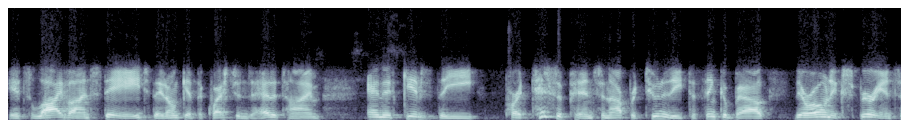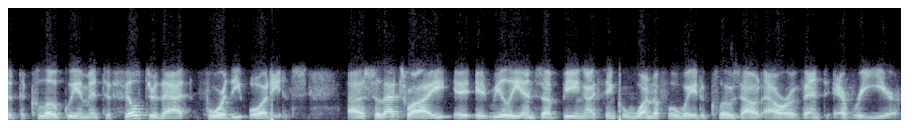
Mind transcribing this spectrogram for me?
It's live on stage. They don't get the questions ahead of time. And it gives the participants an opportunity to think about their own experience at the colloquium and to filter that for the audience. Uh, so that's why it, it really ends up being, I think, a wonderful way to close out our event every year.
